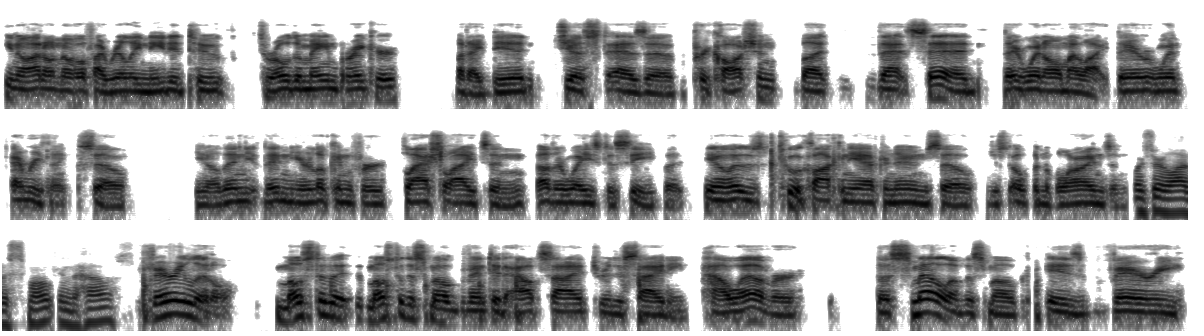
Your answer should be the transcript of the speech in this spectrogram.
You know, I don't know if I really needed to throw the main breaker but I did just as a precaution. But that said, there went all my light. There went everything. So, you know, then then you're looking for flashlights and other ways to see. But you know, it was two o'clock in the afternoon, so just open the blinds and. Was there a lot of smoke in the house? Very little. Most of it, most of the smoke vented outside through the siding. However, the smell of the smoke is very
